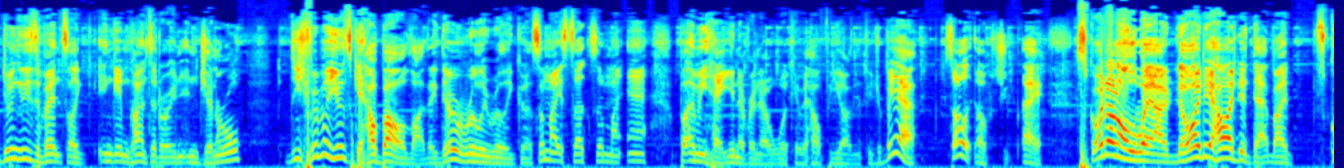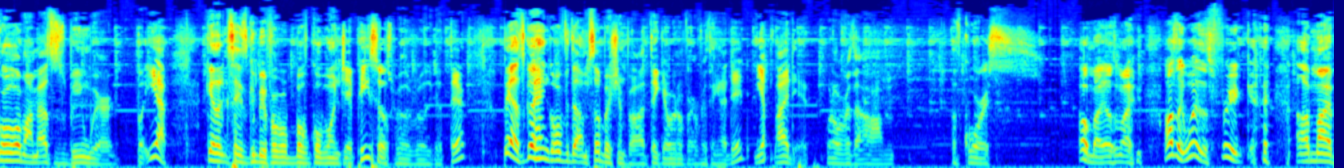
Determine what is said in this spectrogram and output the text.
doing these events like in-game content or in, in general these free units can help out a lot. Like they're really, really good. Some might suck, some might eh. But I mean, hey, you never know what can help you out in the future. But yeah, solid. Oh shoot, hey, scroll down all the way. I have no idea how I did that. My scroll on my mouse is being weird. But yeah, again, like I say, it's gonna be for both Global One JP, so it's really, really good there. But yeah, let's go ahead and go over the um celebration pro. I think I went over everything I did. Yep, I did. Went over the um, of course. Oh my, my! I was like, what is this freak? uh, my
